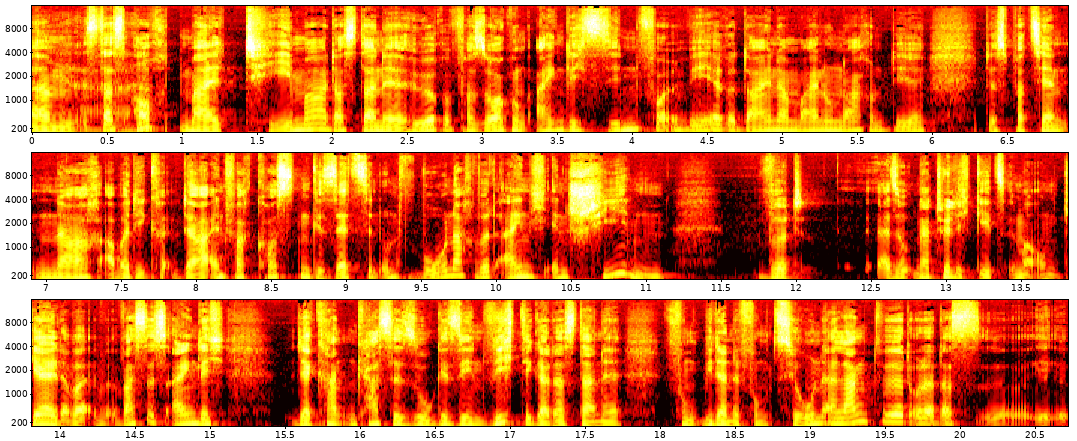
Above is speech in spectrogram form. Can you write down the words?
Ähm, ja. Ist das auch mal Thema, dass da eine höhere Versorgung eigentlich sinnvoll wäre, deiner Meinung nach und die, des Patienten nach, aber die da einfach Kosten gesetzt sind? Und wonach wird eigentlich entschieden? Wird, also natürlich geht es immer um Geld, aber was ist eigentlich der Krankenkasse so gesehen wichtiger, dass da eine wieder eine Funktion erlangt wird oder das äh,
